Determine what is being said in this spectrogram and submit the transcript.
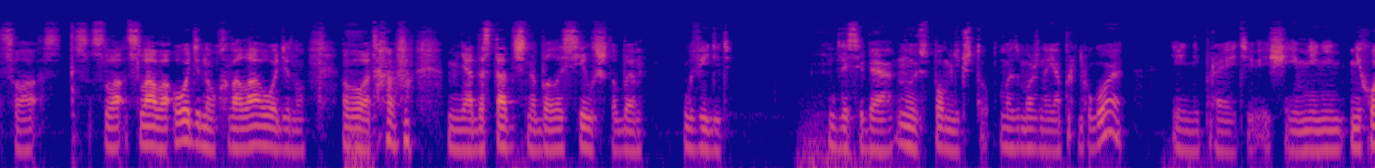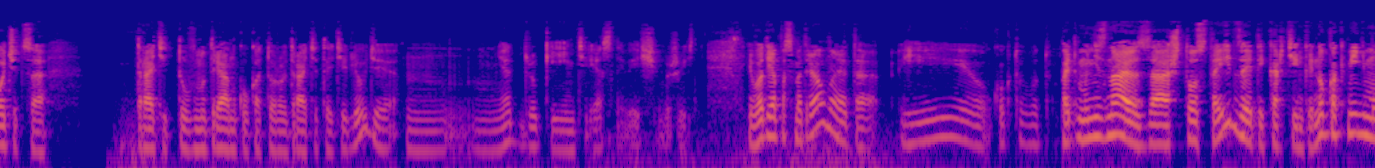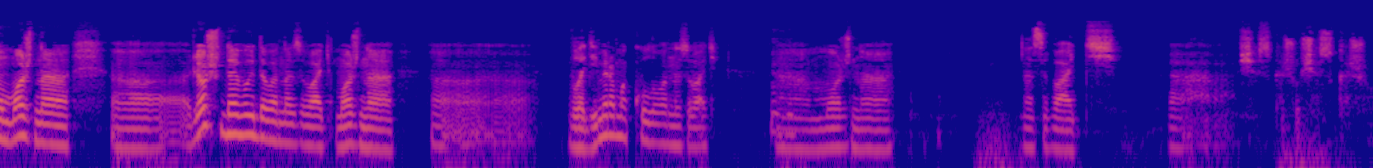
сла- сла- слава Одину, хвала Одину. Вот. У меня достаточно было сил, чтобы увидеть для себя, ну и вспомнить, что, возможно, я про другое и не про эти вещи. И мне не, не хочется тратить ту внутрянку, которую тратят эти люди. Мне другие интересные вещи в жизни. И вот я посмотрел на это, и как-то вот... Поэтому не знаю, за что стоит за этой картинкой. Ну, как минимум, можно э, Лешу Давыдова назвать, можно э, Владимира Макулова назвать, э, можно назвать... сейчас скажу, сейчас скажу.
